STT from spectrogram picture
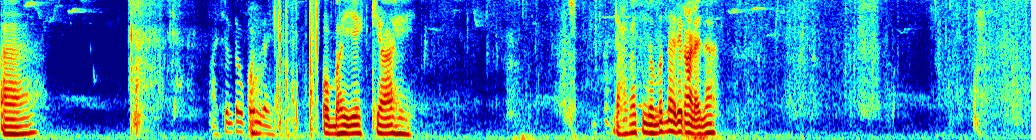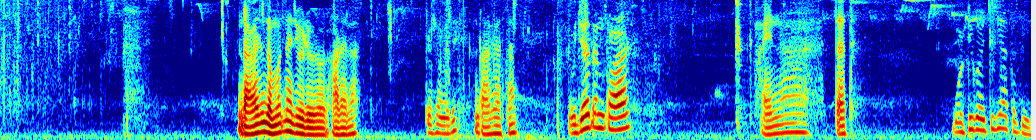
आ, असेल तो पण जाईल. ओ भाई ये क्या है डाव्यातून जमत नाही रे काढायला. डाव्यातून जमत नाही रे व्हिडिओ काढायला. कशामध्ये? डाव्या हातात उजव्या हातानं काढ आहे ना त्यात. मोठी कोयती घे आता ती.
